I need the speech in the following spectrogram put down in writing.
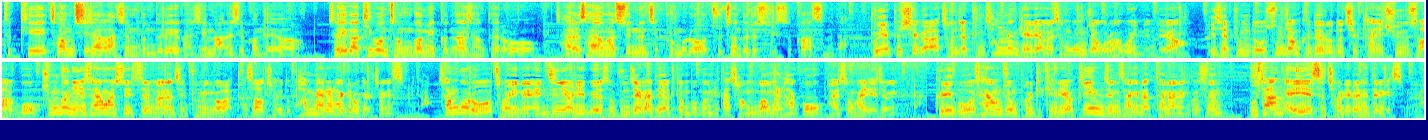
특히 처음 시작하시는 분들이 관심이 많으실 건데요. 저희가 기본 점검이 끝난 상태로 잘 사용할 수 있는 제품으로 추천드릴 수 있을 것 같습니다. VFC가 전 제품 성능 개량을 성공적으로 하고 있는데요. 이 제품도 순정 그대로도 집탄이 준수하고 충분히 사용할 수 있을 만한 제품인 것 같아서 저희도 판매를 하기로 결정했습니다. 참고로 저희는 엔지니어 리뷰에서 문제가 되었던 부분을 다 점검을 하고 발송할 예정입니다. 그리고 사용 중 볼트 캐리어 끼임 증상이 나타나는 것은 무상 AS 처리를 해드리겠습니다.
